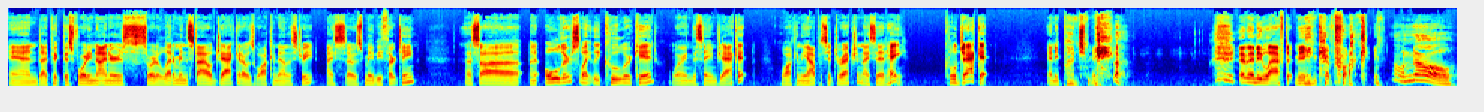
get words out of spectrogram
And I picked this 49ers sort of Letterman style jacket. I was walking down the street. I was maybe 13. I saw an older, slightly cooler kid wearing the same jacket, walking the opposite direction. I said, Hey, cool jacket. And he punched me. and then he laughed at me and kept walking. Oh no.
